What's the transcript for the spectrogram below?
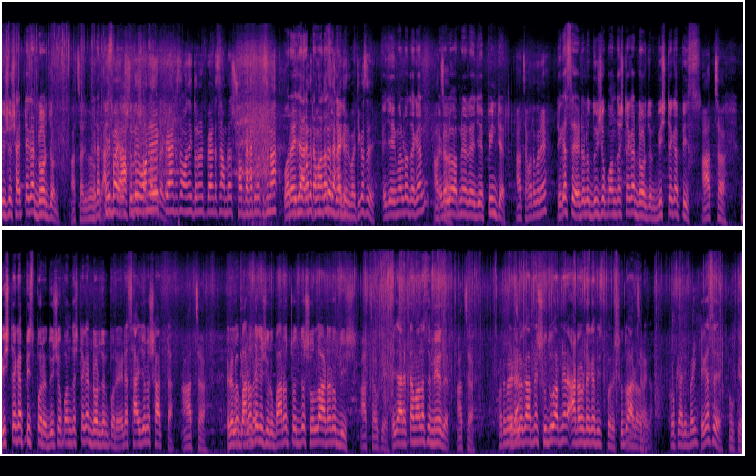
দুইশো ষাট টাকা ডর্জন। আচ্ছা আরে ভাই আসলে অনেক প্যান্ট আছে অনেক ধরনের প্যান্ট আছে আমরা সব দেখাতে পারতেছি না। পরে এই যে আরেকটা মাল আছে দেখাই দিন ভাই ঠিক আছে? এই যে এই মালটা দেখেন এটা আচ্ছা। হলো আপনার এই যে প্রিন্টার। আচ্ছা কত করে? ঠিক আছে এটা হলো দুইশো পঞ্চাশ টাকা ডর্জন বিশ টাকা পিস। আচ্ছা। বিশ টাকা পিস পরে দুইশো পঞ্চাশ টাকা ডর্জন পরে এটা সাইজ হলো ষাটটা। আচ্ছা। এটা হলো Okay, বারো ভাই। থেকে শুরু বারো চোদ্দ ষোলো আঠারো বিশ। আচ্ছা ওকে। এই যে আরেকটা মাল আছে মেয়েদের। আচ্ছা। কত করে এটা হলো আপনার শুধু আপনার আঠারো টাকা পিস পরে শুধু আঠারো আচ্ছা। টাকা। ওকে আরিফ ভাই? ঠিক আছে? ওকে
